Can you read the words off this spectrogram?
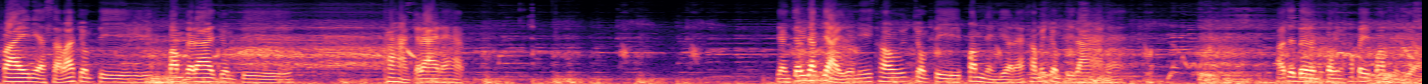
ไฟเนี่ยสามารถโจมตีป้อมก็ได้โจมตีทหารก็ได้นะครับ อย่างเจ้ายักษ์ใหญ่ตัวนี้เขาโจมตีป้อมอย่างเดียวนะเขาไม่โจมตีทหารนะเขาจะเดินตรงเข้าไปป้อมอย่างเดียว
